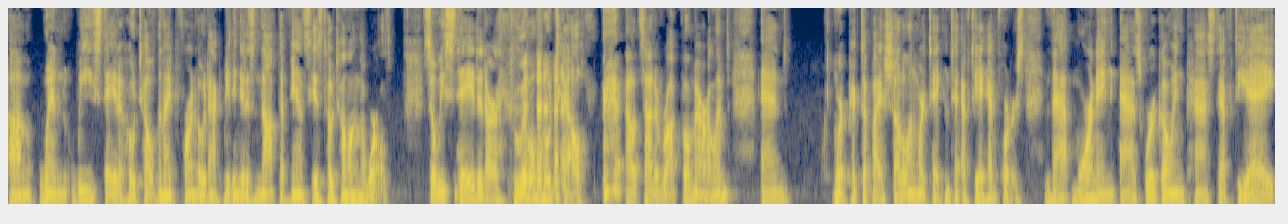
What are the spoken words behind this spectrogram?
um, when we stay at a hotel the night before an ODAC meeting, it is not the fanciest hotel in the world. So we stayed at our little hotel outside of Rockville, Maryland, and we're picked up by a shuttle and we're taken to FDA headquarters. That morning, as we're going past FDA,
